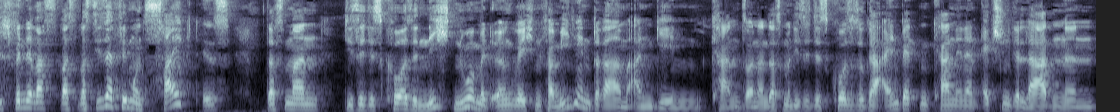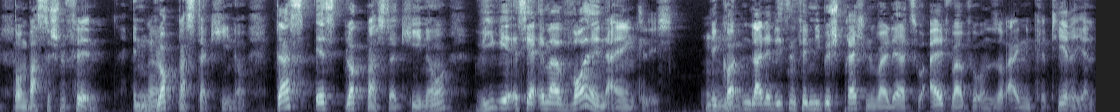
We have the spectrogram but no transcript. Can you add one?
ich finde, was, was, was dieser Film uns zeigt, ist, dass man diese Diskurse nicht nur mit irgendwelchen Familiendramen angehen kann, sondern dass man diese Diskurse sogar einbetten kann in einen actiongeladenen, bombastischen Film. In ja. Blockbuster-Kino. Das ist Blockbuster-Kino, wie wir es ja immer wollen eigentlich. Wir mhm. konnten leider diesen Film nie besprechen, weil der zu alt war für unsere eigenen Kriterien.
